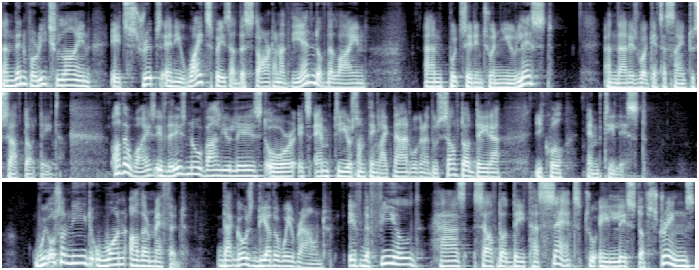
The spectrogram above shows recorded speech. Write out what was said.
and then for each line, it strips any white space at the start and at the end of the line and puts it into a new list. And that is what gets assigned to self.data. Otherwise, if there is no value list or it's empty or something like that, we're going to do self.data equal empty list. We also need one other method that goes the other way around. If the field has self.data set to a list of strings,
